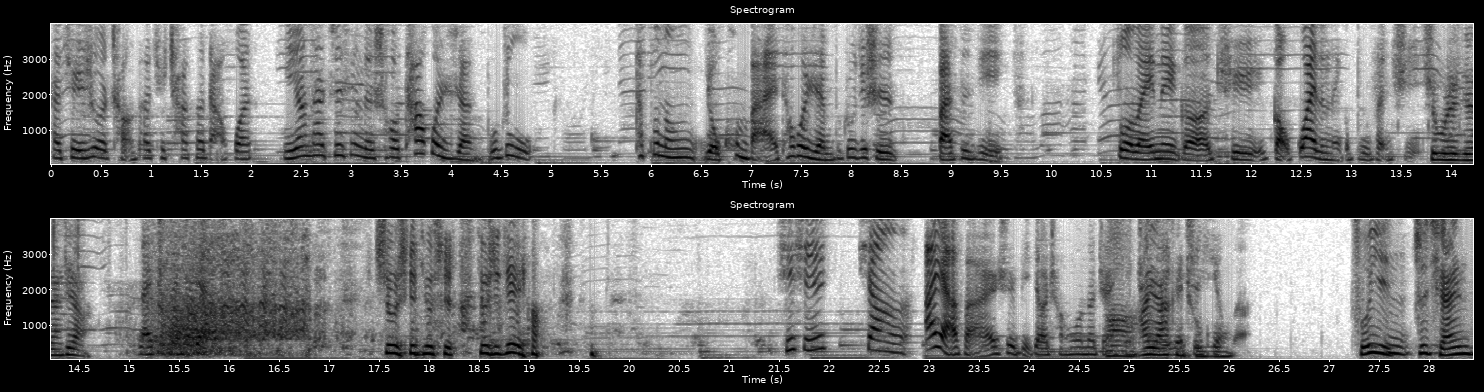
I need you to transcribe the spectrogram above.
他去热场，他去插科打诨。你让他知性的时候，他会忍不住，他不能有空白，他会忍不住就是把自己作为那个去搞怪的那个部分去是不是就像这样？来呈现。是不是就是就是这样？其实像阿雅反而是比较成功的转型啊阿雅成一个很成功知性的。所以嗯之前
